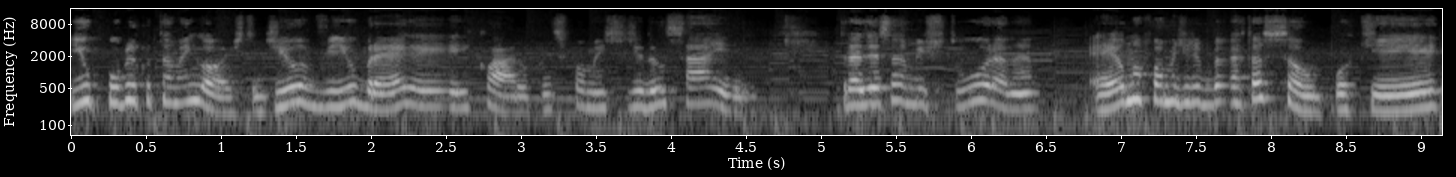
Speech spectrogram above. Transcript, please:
E o público também gosta de ouvir o brega e, claro, principalmente de dançar ele. Trazer essa mistura, né? É uma forma de libertação, porque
